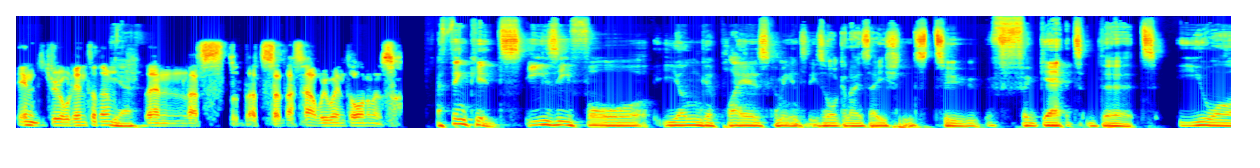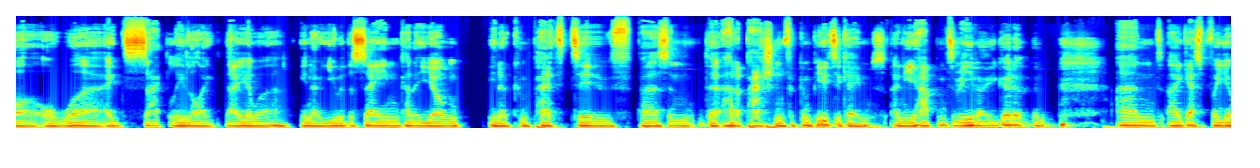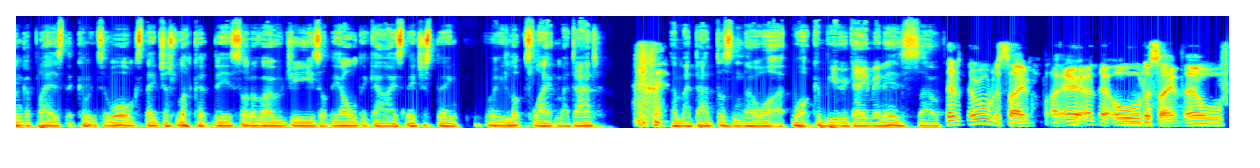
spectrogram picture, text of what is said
in, drilled into them. Yeah. Then that's that's that's how we win tournaments. I think it's easy for younger players coming into these organizations to forget that you are or were exactly like they were. You know, you were the same kind of young you know, competitive person that had a passion for computer games and you happen to be very good at them. And I guess for younger players that come into orgs, they just look at the sort of OGs or the older guys and they just think, well, he looks like my dad. and my dad doesn't know what what computer gaming is. So they're, they're all the same. Like, they're all the same. They're all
